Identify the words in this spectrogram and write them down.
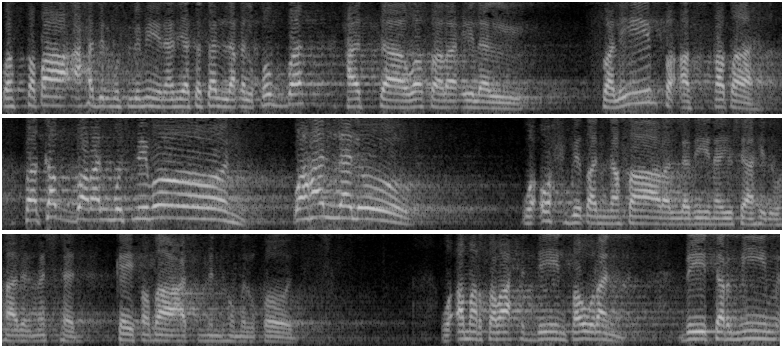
واستطاع أحد المسلمين أن يتسلق القبة حتى وصل إلى الصليب فأسقطه فكبر المسلمون وهللوا. وأحبط النصارى الذين يشاهدوا هذا المشهد كيف ضاعت منهم القدس. وأمر صلاح الدين فورا بترميم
